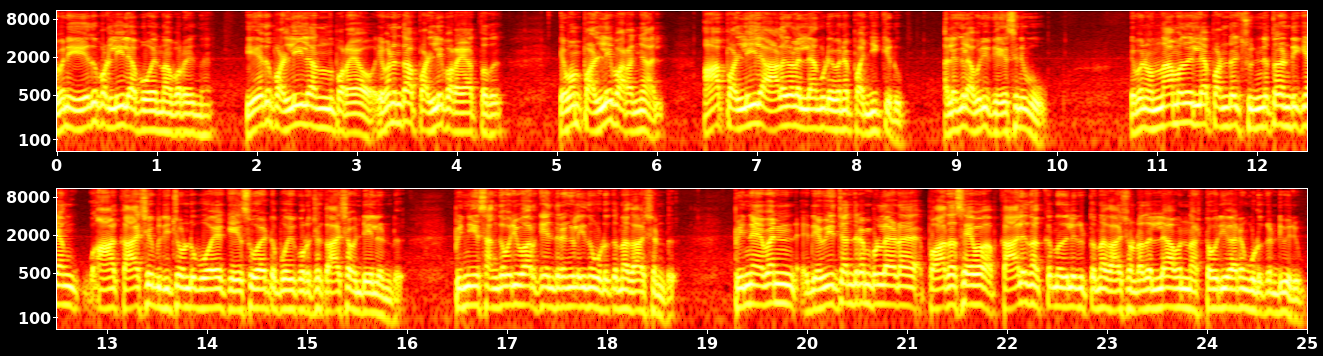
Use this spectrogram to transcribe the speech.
ഇവൻ ഏത് പള്ളിയിലാണ് പോയെന്നാണ് പറയുന്നത് ഏത് പള്ളിയിലാണെന്ന് പറയാമോ എന്താ പള്ളി പറയാത്തത്? ഇവൻ പള്ളി പറഞ്ഞാൽ ആ പള്ളിയിലെ ആളുകളെല്ലാം കൂടി ഇവനെ പഞ്ഞിക്കിടും. അല്ലെങ്കിൽ അവർ കേസിന് പോവും. ഇവൻ ഒന്നാമതില്ല പണ്ട് ശുന്യത കണ്ടിക്കാൻ ആ കാശ് പിരിച്ചുകൊണ്ട് പോയ കേസുമായിട്ട് പോയി കുറച്ച് കാശ് അവന്റെ കയ്യിലുണ്ട്. പിന്നെ ഈ സംഘപരിവാർ കേന്ദ്രങ്ങളിൽ നിന്ന് കൊടുക്കുന്ന കാശുണ്ട്. പിന്നെ ഇവൻ രവിചന്ദ്രൻ പിള്ളയുടെ പാദസേവ കാൽ നക്കുന്നതിൽ കിട്ടുന്ന കാശുണ്ട്. അതെല്ലാം അവൻ നഷ്ടപരിഹാരം കൊടുക്കേണ്ടി വരും.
